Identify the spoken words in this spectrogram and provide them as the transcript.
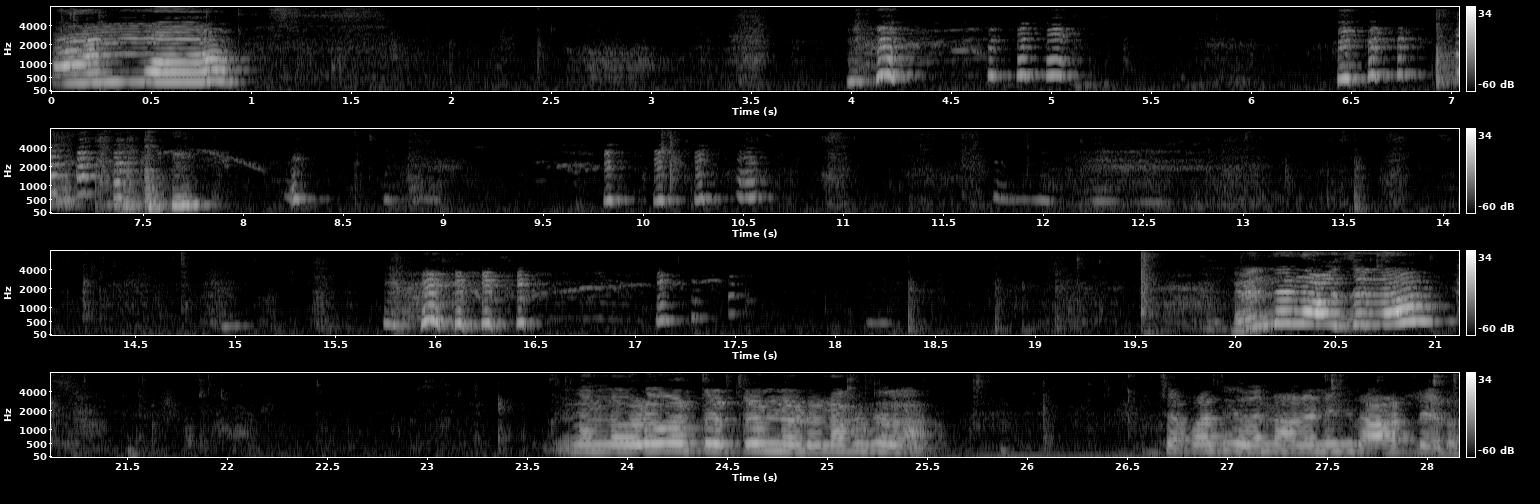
അമ്മ എന്താണ് അവസരം നല്ലോടെ കൊടുത്തിട്ടുണ്ടോ നക്കസല്ല చపాతీ కదా నాలోనికి రావట్లేదు.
